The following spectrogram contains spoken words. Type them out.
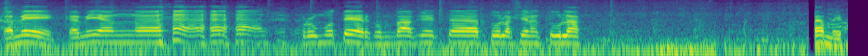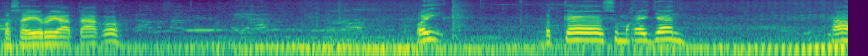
Kami, kami ang ah, promoter kung bakit ah, tulak siya ng tulak. Ah, may pasayro yata ako. Oy, ba't ka sumakay dyan? Ha?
